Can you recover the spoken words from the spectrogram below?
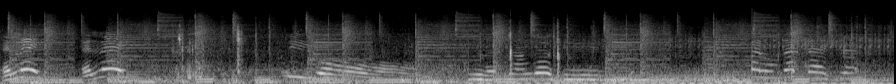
È lei! È lei! io Sì, la langosti! Un bel pesce!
